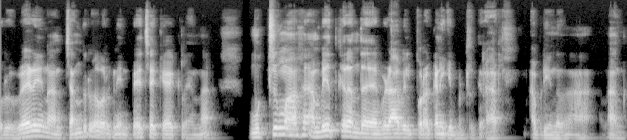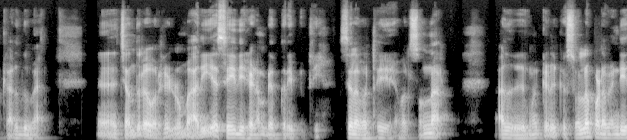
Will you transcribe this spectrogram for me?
ஒரு வேளை நான் சந்துரு அவர்களின் பேச்சை கேட்கலன்னா முற்றுமாக அம்பேத்கர் அந்த விழாவில் புறக்கணிக்கப்பட்டிருக்கிறார் அப்படின்னு தான் நான் கருதுவேன். சந்துரு அவர்கள் ரொம்ப அரிய செய்திகள் அம்பேத்கரை பற்றி சிலவற்றை அவர் சொன்னார். அது மக்களுக்கு சொல்லப்பட வேண்டிய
